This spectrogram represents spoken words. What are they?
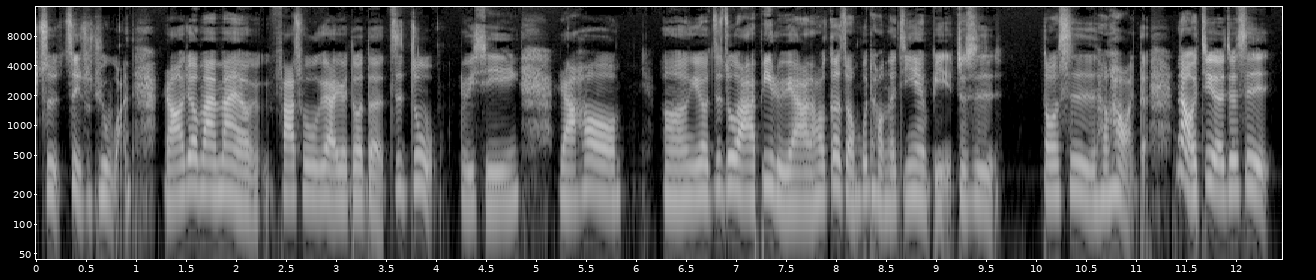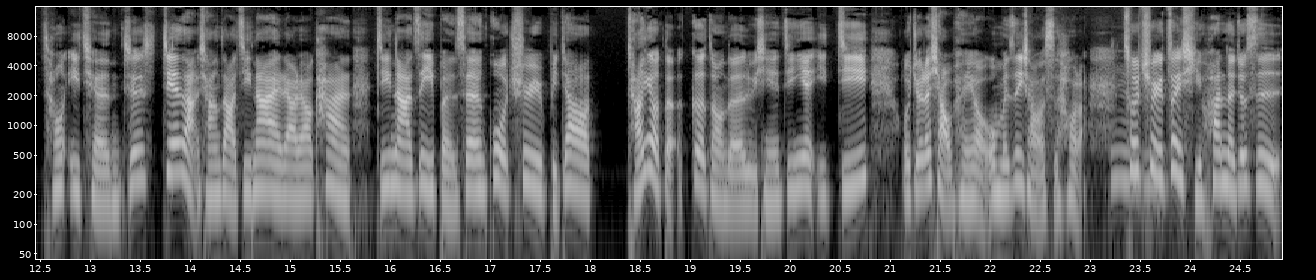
自自己出去玩，然后就慢慢有发出越来越多的自助旅行，然后嗯，也有自助啊、避旅啊，然后各种不同的经验，比就是都是很好玩的。那我记得就是从以前，其实今天想想找吉娜来聊聊看，吉娜自己本身过去比较常有的各种的旅行的经验，以及我觉得小朋友我们自己小的时候了，出去最喜欢的就是。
